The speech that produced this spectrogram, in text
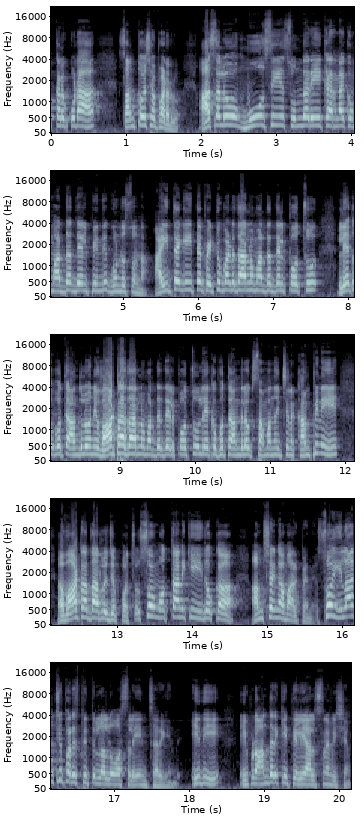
ఒక్కరు కూడా సంతోషపడరు. అసలు మూసి సుందరీకరణకు మద్దతు తెలిపింది గుండుసున్న. అయితే గీతే పెట్టుబడిదారులు మద్దతు తెలిపవచ్చు లేకపోతే అందులోని వాటాదారులు మద్దతు తెలిపవచ్చు లేకపోతే అందులోకి సంబంధించిన కంపెనీ వాటాదారులు చెప్పొచ్చు. సో మొత్తానికి ఇది ఒక అంశంగా మారిపోయింది. సో ఇలాంటి పరిస్థితులలో అసలు ఏం జరిగింది? ఇది ఇప్పుడు అందరికీ తెలియాల్సిన విషయం.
